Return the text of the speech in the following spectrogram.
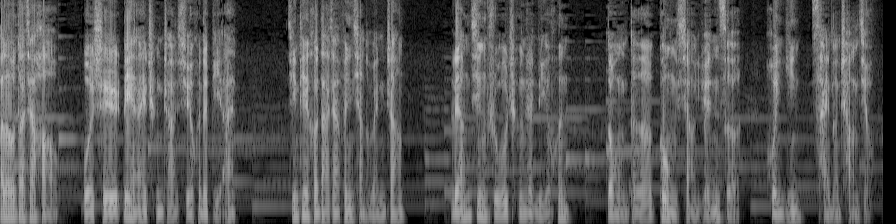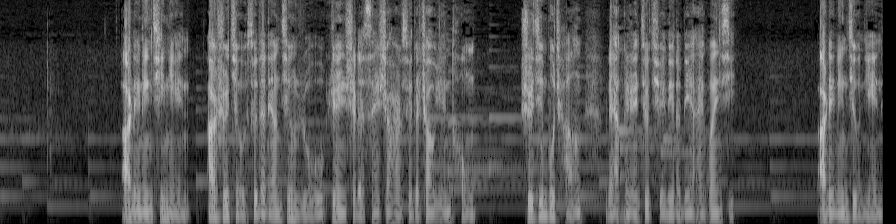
Hello，大家好，我是恋爱成长学会的彼岸。今天和大家分享的文章：梁静茹承认离婚，懂得共享原则，婚姻才能长久。二零零七年，二十九岁的梁静茹认识了三十二岁的赵元同，时间不长，两个人就确立了恋爱关系。二零零九年，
